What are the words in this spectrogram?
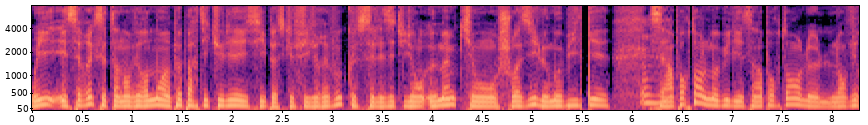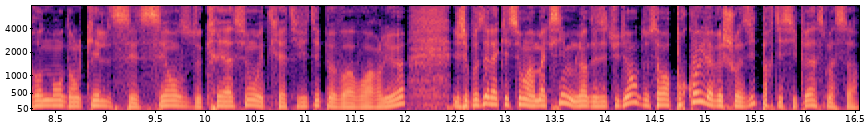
Oui, et c'est vrai que c'est un environnement un peu particulier ici, parce que figurez-vous que c'est les étudiants eux-mêmes qui ont choisi le mobilier. Mhm. C'est important le mobilier, c'est important l'environnement dans lequel ces séances de création et de créativité peuvent avoir lieu. J'ai posé la question à Maxime, l'un des étudiants, de savoir pourquoi il avait choisi de participer à ce master.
